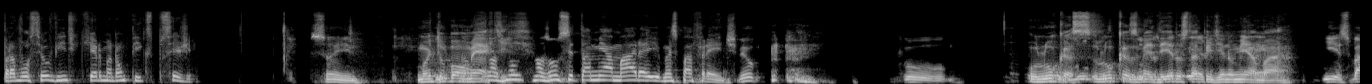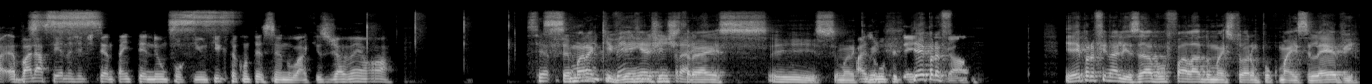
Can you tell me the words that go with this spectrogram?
para você ouvinte que queira mandar um pix pro CG. Isso aí. Muito e bom, nós, Mac. Nós vamos, nós vamos citar Mianmar aí mais para frente, viu? O, o Lucas, o Lucas, Lucas Medeiros está pedindo Mianmar. Isso, vale a pena a gente tentar entender um pouquinho o que está acontecendo lá, que isso já vem, ó. Semana, semana que, vem, a gente, traz. traz. Isso, semana Mais que vem. Um e aí, para e aí, para finalizar, vou falar de uma história um pouco mais leve,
